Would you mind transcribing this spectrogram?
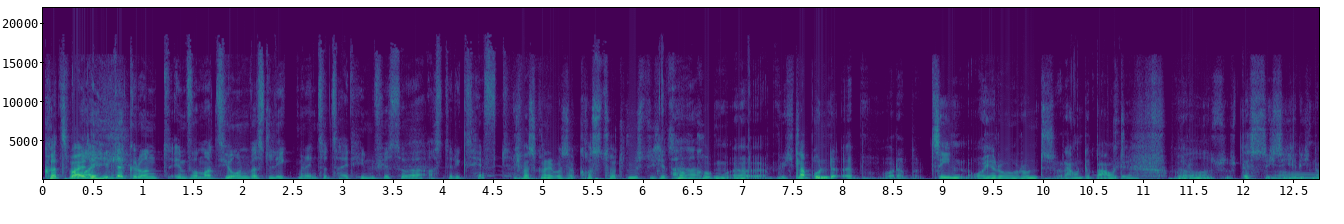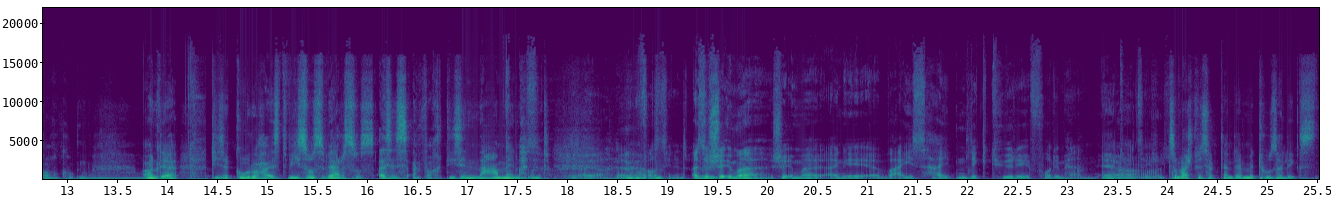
kurzweilig. Hintergrundinformation, was legt man denn zurzeit hin für so ein Asterix-Heft? Ich weiß gar nicht, was er kostet. Müsste ich jetzt Aha. noch gucken. Äh, ich glaube, unter äh, oder 10 Euro rund roundabout. Okay. Ja, Das lässt sich sicherlich nachgucken. Und der, dieser Guru heißt Visus Versus. Also es ist einfach diese Namen und Ja, ja, ja faszinierend. Also schon immer, schon immer eine äh, Weisheitenlektüre vor dem Herrn. ja, zum Beispiel sagt dann der Methusalix,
